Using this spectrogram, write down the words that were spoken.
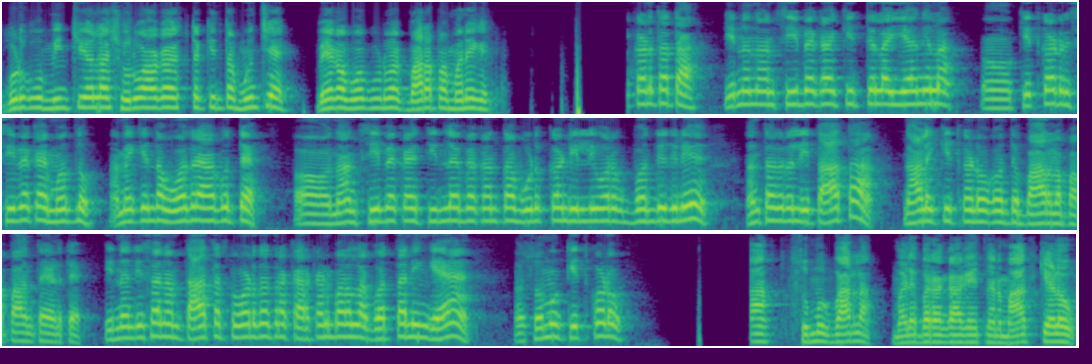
ಗುಡುಗು ಮಿಂಚಿ ಎಲ್ಲ ಶುರು ಆಗೋಷ್ಟಕ್ಕಿಂತ ಮುಂಚೆ ಬೇಗ ಹೋಗ್ಬಿಡ್ಬೇಕು. ಬಾರಪ್ಪ ಮನೆಗೆ. ಕಡ್ತಾತ ಇನ್ನು ನಾನು ಸೀಬೆಕಾಯಿ ಕಿತ್ತಿಲ್ಲ ಏನಿಲ್ಲ. ಕಿತ್ಕೊಡ್ರಿ ಸೀಬೆಕಾಯಿ ಮೊದ್ಲು. ಆಮೇಕಿಂದ ಹೋದ್ರೆ ಆಗುತ್ತೆ. ನಾನ್ ಸೀಬೆಕಾಯಿ ತಿನ್ಲೇಬೇಕಂತ ಹುಡ್ಕೊಂಡು ಇಲ್ಲಿವರೆಗೆ ಬಂದಿದ್ದೀನಿ. ಅಂತದ್ರಲ್ಲಿ ತಾತ ನಾಳೆ ಕಿತ್ಕೊಂಡು ಹೋಗಂತ ಬಾರಲ್ಲ ಪಾಪ ಅಂತ ಹೇಳ್ತೆ. ಇನ್ನೊಂದ್ ದಿವಸ ನಮ್ಮ ತಾತ ತೋಟದತ್ರ ಕರ್ಕೊಂಡು ಬರಲ್ಲ ಗೊತ್ತಾ ನಿಂಗೆ? ಸುಮ್ಮ ಕಿತ್ಕೊಡು. ಆ ಸುಮ್ಮಗ್ ಬಾರ್ಲ. ಮಳೆ ಬರಂಗಾಗೈತ್ ನನ್ನ ಮಾತ್ ಕೇಳವ್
